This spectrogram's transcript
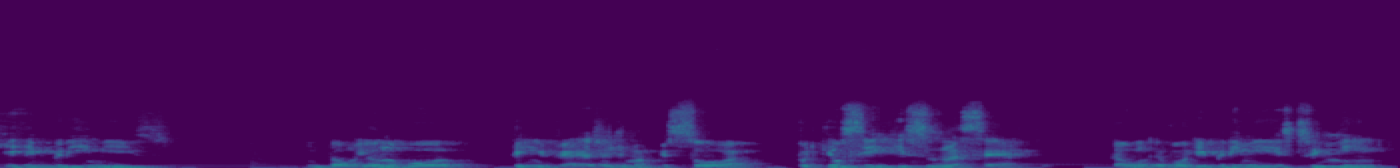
que reprime isso. Então, eu não vou ter inveja de uma pessoa porque eu sei que isso não é certo. Então, eu vou reprimir isso em mim.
